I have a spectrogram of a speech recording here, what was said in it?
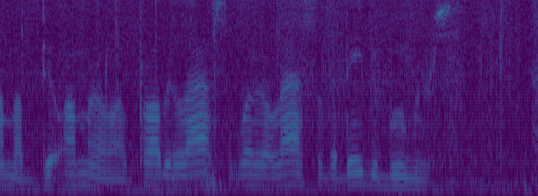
I'm a I'm a, probably the last one of the last of the baby boomers. Oh.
